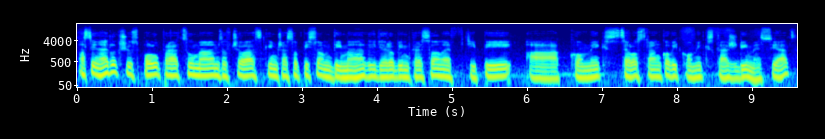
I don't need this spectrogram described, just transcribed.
Asi najdlhšiu spoluprácu mám so včelárským časopisom Dimák, kde robím kreslené vtipy a komiks, celostránkový komiks každý mesiac. E,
